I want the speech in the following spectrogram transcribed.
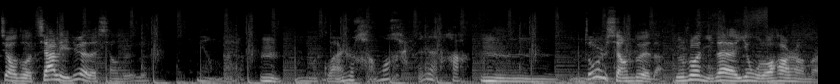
叫做伽利略的相对论。明白了，嗯嗯，果然是航过海的人哈，嗯嗯嗯，都是相对的。比如说你在鹦鹉螺号上面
